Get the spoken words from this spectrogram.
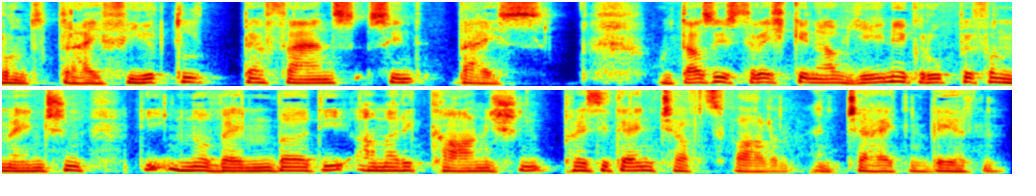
Rund drei Viertel der Fans sind weiß. Und das ist recht genau jene Gruppe von Menschen, die im November die amerikanischen Präsidentschaftswahlen entscheiden werden.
